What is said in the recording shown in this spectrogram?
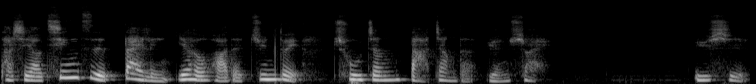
他是要亲自带领耶和华的军队出征打仗的元帅。于是，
